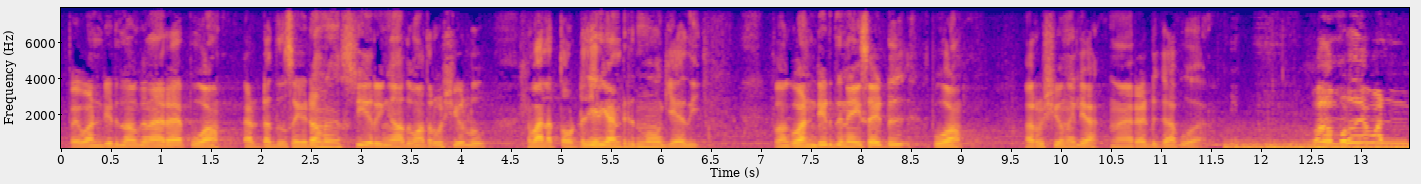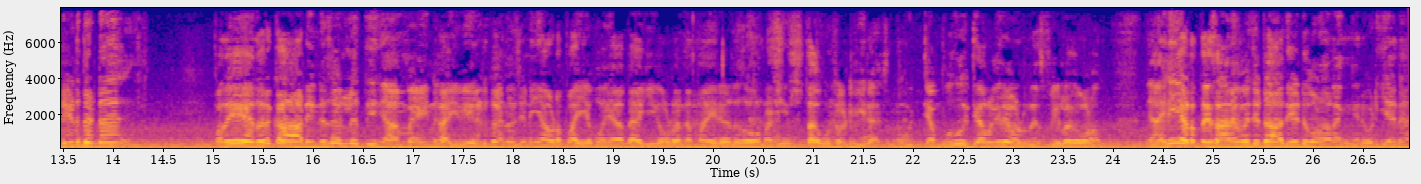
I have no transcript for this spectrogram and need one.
അപ്പൊ ഈ വണ്ടി എടുത്ത് നമുക്ക് നേരെ പോവാം. ഇടത് സൈഡാണ് സ്റ്റിയറിങ് അത് മാത്രമേ വിഷയമുള്ളൂ. വലത്തോട്ട് ചെരിയാണ്ടിരുന്ന് നോക്കിയാൽ മതി. അപ്പൊ നമുക്ക് വണ്ടി എടുത്ത് നൈസായിട്ട് പോവാം. വേറെ വിഷയമൊന്നുമില്ല. നേരെ എടുക്കുക പോവാ. അപ്പോൾ നമ്മൾ വണ്ടി എടുത്തിട്ട് ഇപ്പൊ അത് ഏതൊരു കാടിന്റെ സൈഡിൽ എത്തി. ഞാൻ മെയിൻ ഹൈവേയിൽ എടുക്കാന്ന് വെച്ചിട്ടുണ്ടെങ്കിൽ അവിടെ പയ്യെ പോയ ബാക്കിക്കോടെ തന്നെ മൈരകൾ ഹോണടിയും തവിടോട് വീരാച്ച് നൂറ്റമ്പത് നൂറ്റി അറുപത് കിലോമീറ്റർ സ്പീഡിലൊക്കെ പോകണം ഞാൻ ഈ ഇടത്തെ സാധനം വെച്ചിട്ട് ആദ്യമായിട്ട് പോകണം എങ്ങനെ ഓടിക്കാനാ?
